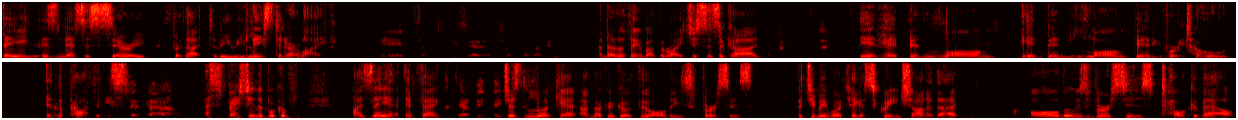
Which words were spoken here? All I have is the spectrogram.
faith is necessary for that to be released in our life. Another thing about the righteousness of God, it had been long, it had been long been foretold in the prophets, especially in the book of Isaiah. In fact, just look at, I'm not going to go through all these verses, but you may want to take a screenshot of that. All those verses talk about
